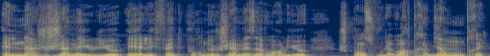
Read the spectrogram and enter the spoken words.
Elle n'a jamais eu lieu et elle est faite pour ne jamais avoir lieu, je pense vous l'avoir très bien montré.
